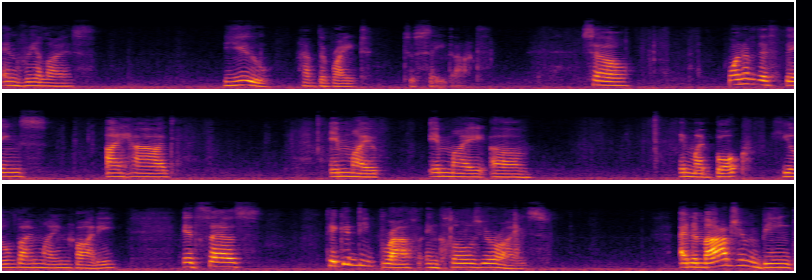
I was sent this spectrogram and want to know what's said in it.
and realize you have the right to say that. So one of the things I had in my in my um, in my book, Heal Thy Mind Body, it says, take a deep breath and close your eyes. And imagine being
